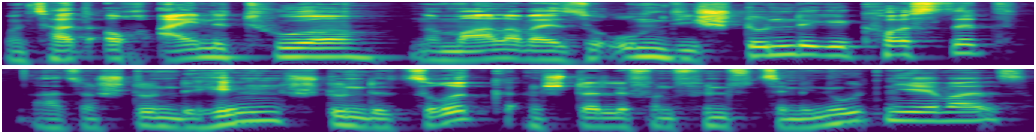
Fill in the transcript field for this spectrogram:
Uns hat auch eine Tour normalerweise um die Stunde gekostet. Also Stunde hin, Stunde zurück, anstelle von 15 Minuten jeweils.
